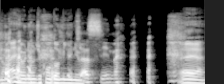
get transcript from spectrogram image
Não é reunião de condomínio. Já assina. É,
